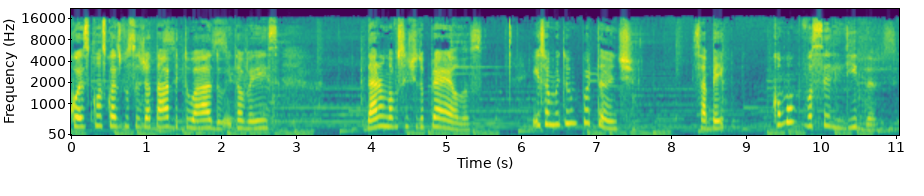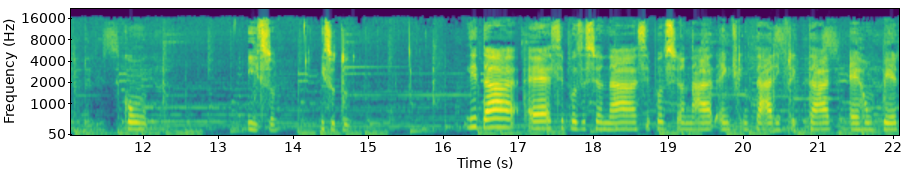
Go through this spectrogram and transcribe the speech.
coisas com as quais você já está habituado e talvez dar um novo sentido para elas. Isso é muito importante. Saber como você lida com isso, isso tudo. Lidar é se posicionar, se posicionar é enfrentar, enfrentar é romper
